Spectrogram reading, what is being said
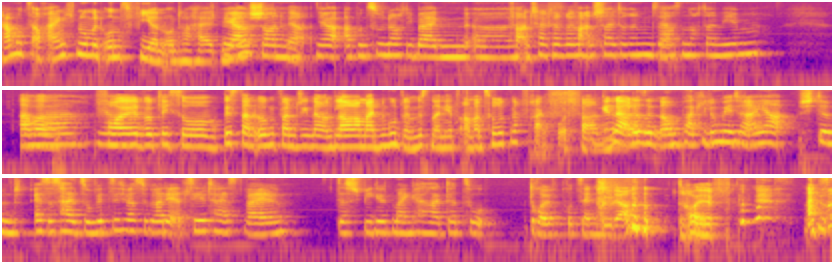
haben uns auch eigentlich nur mit uns Vieren unterhalten. Ja, ne? schon. Ja. Ja. ab und zu noch die beiden äh, Veranstalterin. Veranstalterinnen saßen noch daneben. Aber aber, ja. voll wirklich so, bis dann irgendwann Gina und Laura meinten, gut, wir müssen dann jetzt auch mal zurück nach Frankfurt fahren. ne? Genau, da sind noch ein paar Kilometer. Ja, stimmt. Es ist halt so witzig, was du gerade erzählt hast, weil das spiegelt meinen Charakter zu 12 Prozent wieder. 12. also,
